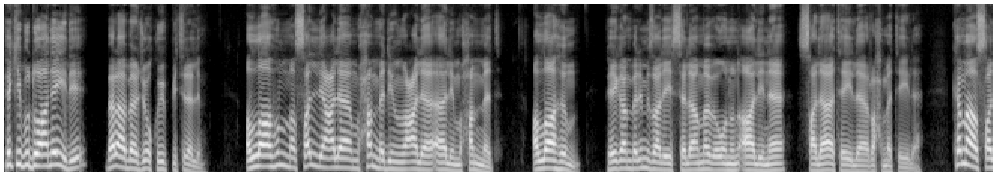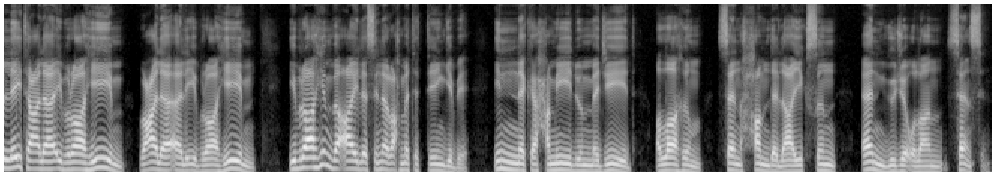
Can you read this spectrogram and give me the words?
Peki bu dua neydi? Beraberce okuyup bitirelim. Allahümme salli ala Muhammedin ve ala ali Muhammed. Allah'ım Peygamberimiz Aleyhisselam'a ve onun aline salat eyle, rahmet eyle. Kema salleyte ala İbrahim ve ala ali İbrahim. İbrahim ve ailesine rahmet ettiğin gibi. İnneke hamidun mecid. Allah'ım sen hamde layıksın, en yüce olan sensin.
